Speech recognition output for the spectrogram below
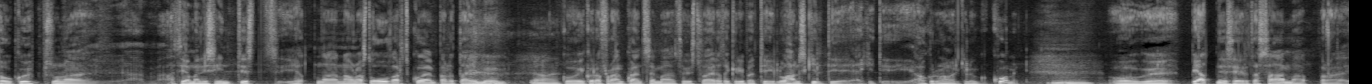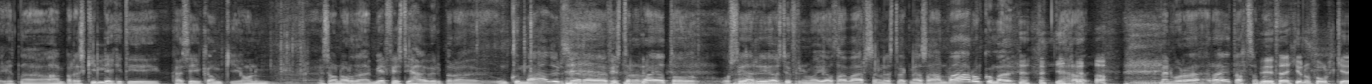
tók upp svona að því að manni síndist hérna nánast óvart sko en bara dæmi um sko einhverja framkvæmt sem að þú veist væri hægt að grípa til og hann skildi ekki til því ákvörðum hann var ekki lengur komin Mhm. og uh, Bjarni segir þetta sama bara, hérna, hann bara skilja ekki til því hvað sé í gangi og honum, eins og hann orðaði. Mér finnst ég hafi verið bara ungu maður þegar að fyrst var að ræða þetta og, og síðan ríðast upp fyrir hann að já það var sannlega vegna þess að hann var ungu maður. Menn voru að ræða þetta allt saman. Við þekkjum nú fólki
